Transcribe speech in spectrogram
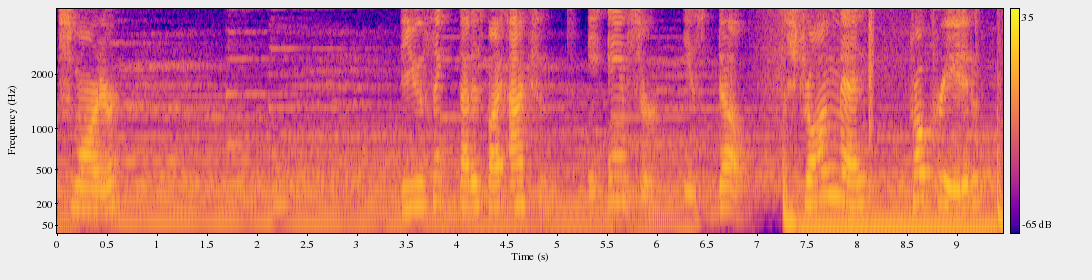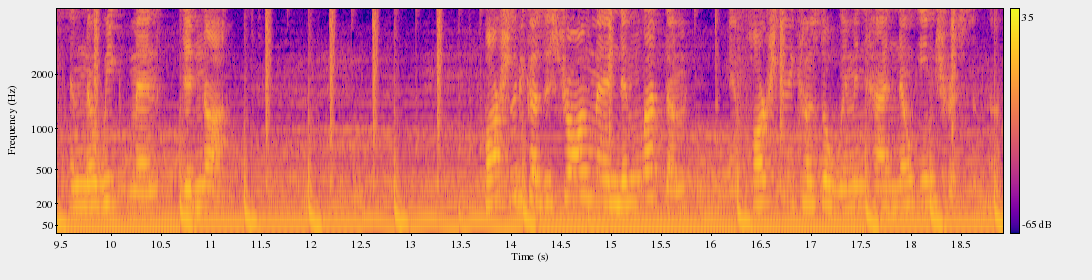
smarter? Do you think that is by accident? The answer is no. The strong men procreated and the weak men did not. Partially because the strong men didn't let them, and partially because the women had no interest in them.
